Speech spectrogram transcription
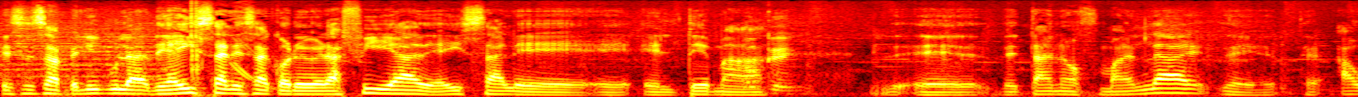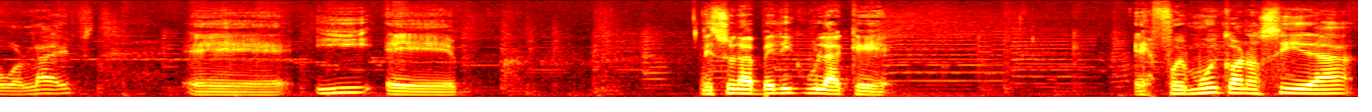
Es esa película, de ahí sale esa coreografía, de ahí sale eh, el tema Ok. de, eh, The Time of My Life, de, de Our Lives. eh, y eh, es una película que eh, fue muy conocida,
